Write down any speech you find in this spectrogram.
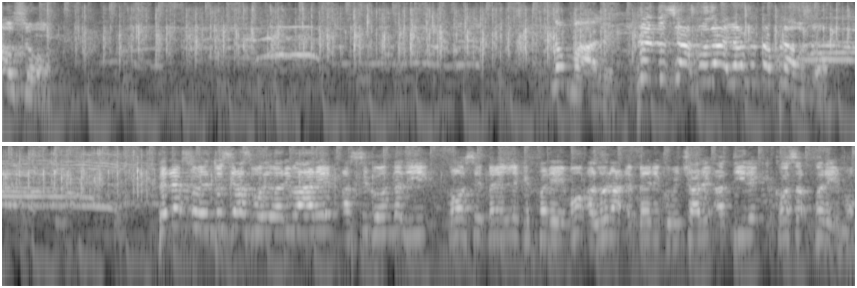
applauso! Non male. Più entusiasmo, dai, un applauso. Del resto l'entusiasmo deve arrivare a seconda di cose belle che faremo, allora è bene cominciare a dire che cosa faremo.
